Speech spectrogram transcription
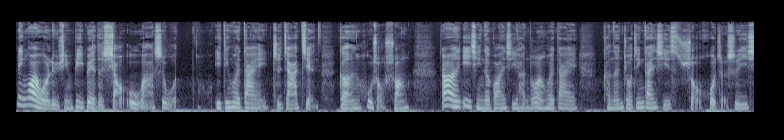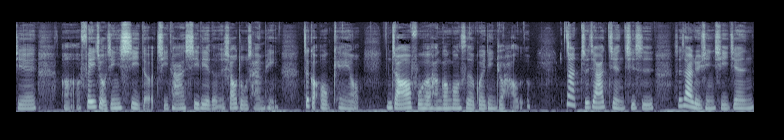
另外，我旅行必备的小物啊，是我一定会带指甲剪跟护手霜。当然，疫情的关系，很多人会带可能酒精干洗手，或者是一些呃非酒精系的其他系列的消毒产品，这个 OK 哦，你只要符合航空公司的规定就好了。那指甲剪其实是在旅行期间，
